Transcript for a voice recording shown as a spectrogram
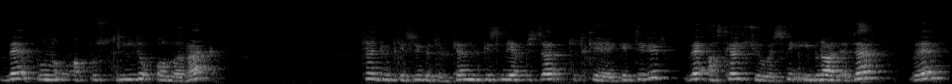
ve bunu apostolli olarak kendi ülkesine götürür. Kendi ülkesinde yaptıysa Türkiye'ye getirir ve askerlik şubesini ibraz eder ve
